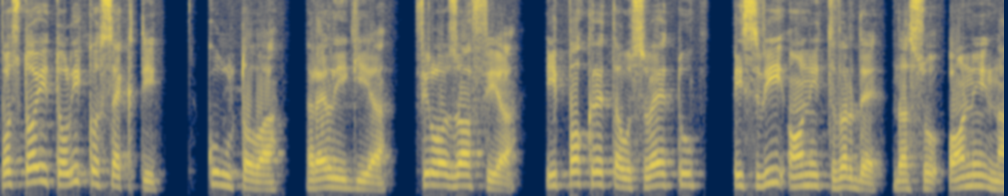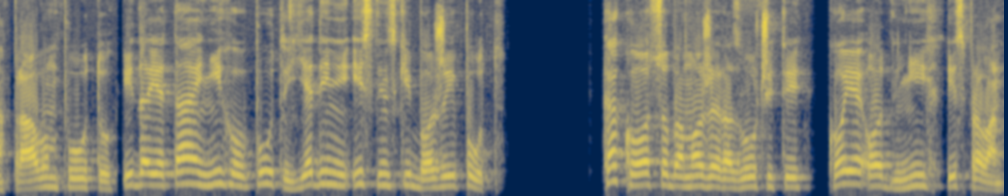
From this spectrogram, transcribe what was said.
Postoji toliko sekti, kultova, religija, filozofija i pokreta u svetu i svi oni tvrde da su oni na pravom putu i da je taj njihov put jedini istinski Božji put. Kako osoba može razlučiti ko je od njih ispravan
